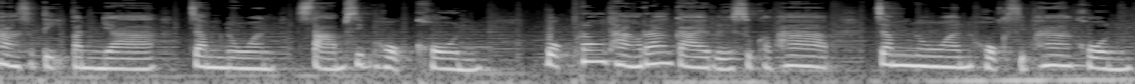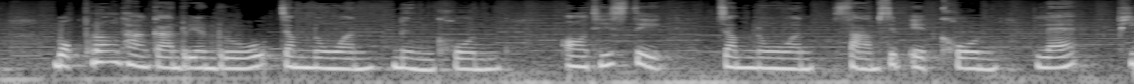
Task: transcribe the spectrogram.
ทางสติปัญญาจำนวน 36 คน บกพร่องทางร่างกายหรือสุขภาพจำนวน 65 คน บกพร่องทางการเรียนรู้จำนวน 1 คน ออทิสติกจำนวน 31 คน และพิ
